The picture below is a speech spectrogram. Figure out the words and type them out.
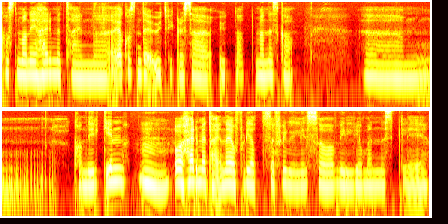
hvordan man i hermetegn eh, Ja, hvordan det utvikler seg uten at mennesker eh, kan virke inn. Mm. Og hermetegn er jo fordi at selvfølgelig så vil jo menneskelig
